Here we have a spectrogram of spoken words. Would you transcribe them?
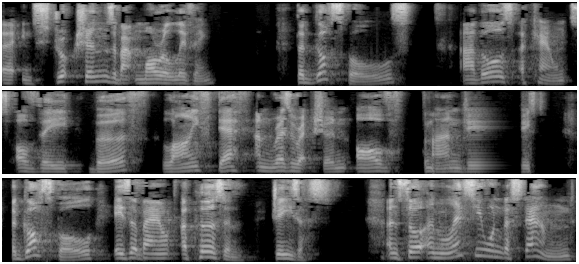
uh, instructions about moral living. The Gospels are those accounts of the birth, life, death and resurrection of the man Jesus. The Gospel is about a person, Jesus. And so unless you understand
